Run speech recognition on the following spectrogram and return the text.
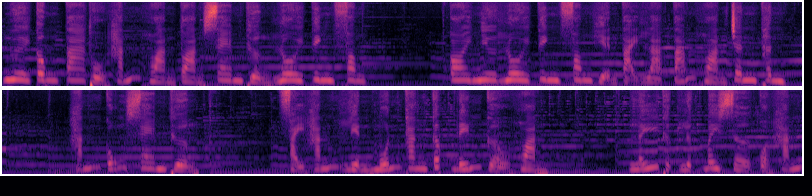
Ngươi công ta thủ hắn hoàn toàn xem thường lôi tinh phong. Coi như lôi tinh phong hiện tại là tám hoàn chân thân. Hắn cũng xem thường. Phải hắn liền muốn thăng cấp đến cửa hoàn. Lấy thực lực bây giờ của hắn.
